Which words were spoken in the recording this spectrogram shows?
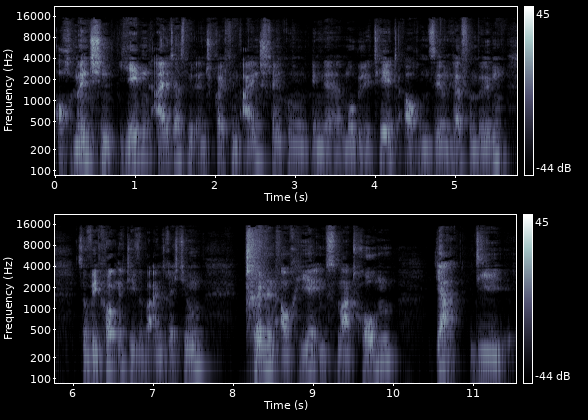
auch Menschen jeden Alters mit entsprechenden Einschränkungen in der Mobilität, auch im Seh- und Hörvermögen sowie kognitive Beeinträchtigungen, können auch hier im Smart Home ja, die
